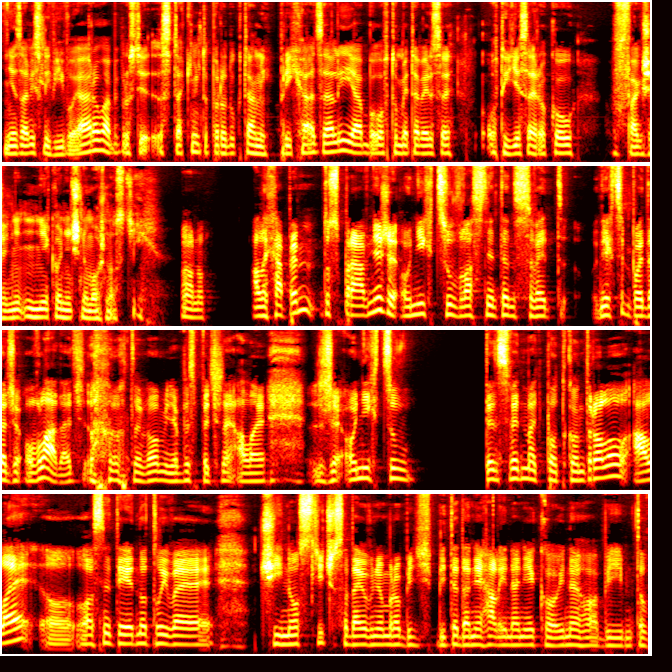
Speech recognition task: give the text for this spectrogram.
nezávislých vývojárov, aby proste s takýmito produktami prichádzali a bolo v tom metaverse o tých 10 rokov fakt, že ne- nekonečno možností. Áno. Ale chápem to správne, že oni chcú vlastne ten svet, nechcem povedať, že ovládať, to je veľmi nebezpečné, ale že oni chcú ten svet mať pod kontrolou, ale vlastne tie jednotlivé činnosti, čo sa dajú v ňom robiť, by teda nehali na niekoho iného, aby im to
